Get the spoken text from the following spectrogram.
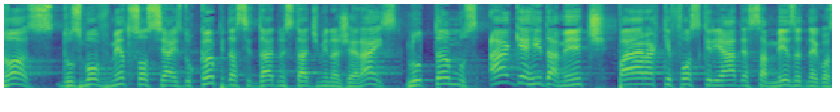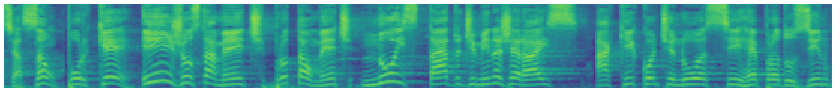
Nós, dos movimentos sociais do campo e da cidade no estado de Minas Gerais, lutamos aguerridamente para que fosse criada essa mesa de negociação, porque injustamente, brutalmente, no estado de Minas Gerais, aqui continua se reproduzindo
